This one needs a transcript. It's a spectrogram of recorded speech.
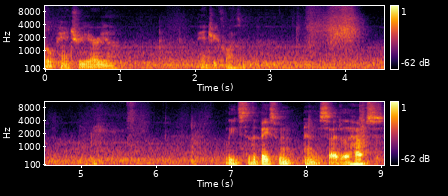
little pantry area, pantry closet. Leads to the basement and the side of the house.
